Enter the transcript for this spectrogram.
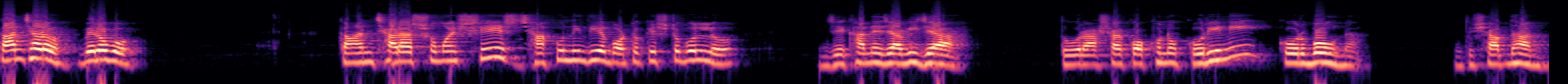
কান ছাড়ো, বেরোবো। কান ছাড়ার সময় শেষ ঝাঁকুনি দিয়ে বটকেষ্ট বলল, যেখানে যাবি যা। তোর আশা কখনো করিনি, করবও না। কিন্তু সাবধান,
